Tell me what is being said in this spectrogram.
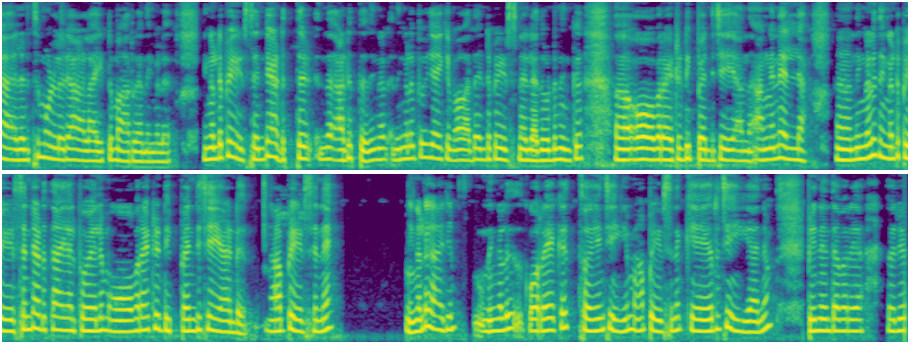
ബാലൻസും ഉള്ള ഒരാളായിട്ട് മാറുക നിങ്ങൾ നിങ്ങളുടെ പേഴ്സന്റെ അടുത്ത് അടുത്ത് നിങ്ങൾ നിങ്ങളിപ്പോൾ വിചാരിക്കും ഓ അതെന്റെ പേഴ്സണല്ല അതുകൊണ്ട് നിങ്ങൾക്ക് ഓവറായിട്ട് ഡിപ്പെൻഡ് ചെയ്യാമെന്ന് അങ്ങനെയല്ല. നിങ്ങൾ നിങ്ങളുടെ പേഴ്സന്റെ അടുത്തായാൽ പോയാലും ഓവറായിട്ട് ഡിപ്പെൻഡ് ചെയ്യാണ്ട് ആ പേഴ്സണെ നിങ്ങളുടെ കാര്യം നിങ്ങൾ കുറേയൊക്കെ സ്വയം ചെയ്യും. ആ പേഴ്സിനെ കെയർ ചെയ്യാനും പിന്നെ എന്താ പറയുക ഒരു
